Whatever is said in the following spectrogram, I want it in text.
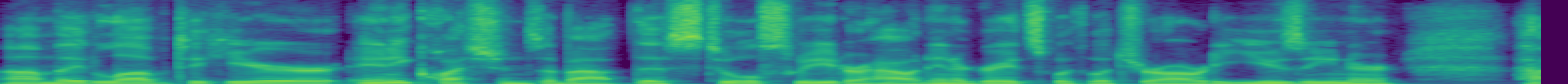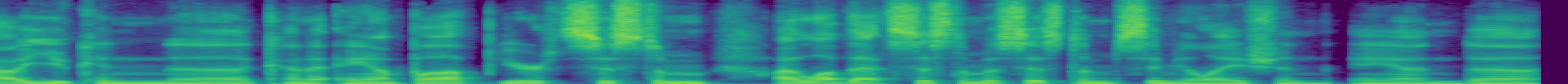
Um, they'd love to hear any questions about this tool suite or how it integrates with what you're already using, or how you can uh, kind of amp up your system. I love that system of system simulation, and uh,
